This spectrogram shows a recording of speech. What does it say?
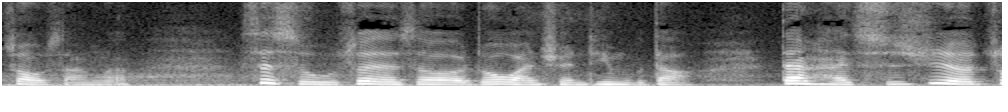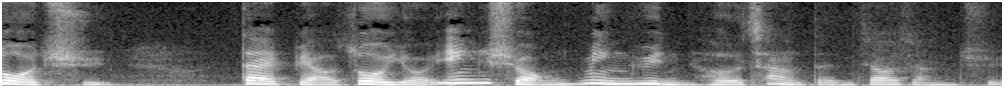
受伤了。四十五岁的时候，耳朵完全听不到，但还持续的作曲。代表作有《英雄》《命运》合唱等交响曲，《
